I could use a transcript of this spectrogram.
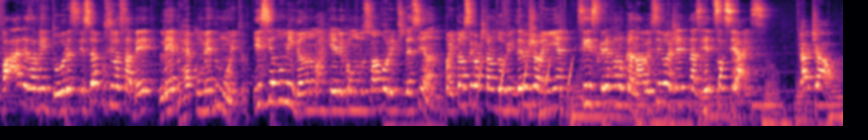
várias aventuras, isso é possível saber lendo, recomendo muito. E se eu não me engano, marquei ele como um dos favoritos desse ano. Então se gostaram do vídeo, dê um joinha, se inscreva no canal e siga a gente nas redes sociais. Tchau, tchau!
